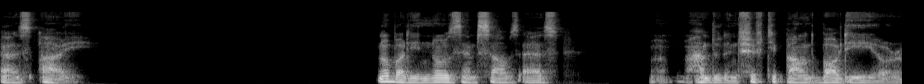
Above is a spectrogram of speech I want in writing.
as I. Nobody knows themselves as a 150 pound body or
